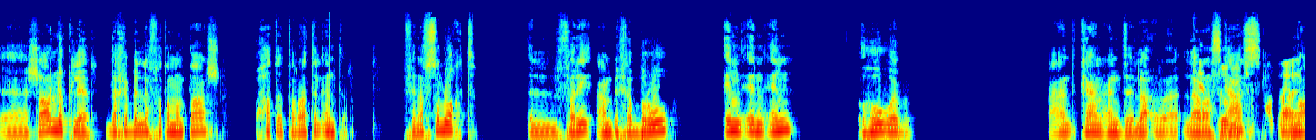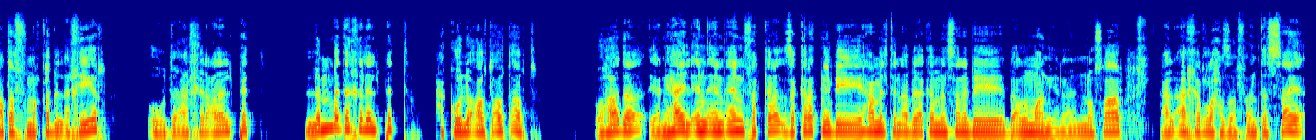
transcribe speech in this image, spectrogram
آه، شارل لكلير دخل باللفه 18 وحط إطارات ال inter. في نفس الوقت الفريق عم بخبروه in in in هو عند كان عند لاراسكاس منعطف ما قبل الأخير وداخل على ال pit لما دخل ال pit حكوا له out out out وهذا يعني هاي ال in in in فكرت ذكرتني بهاملتون قبل كم من سنة بألمانيا لأنه صار على آخر لحظة. فأنت السايق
